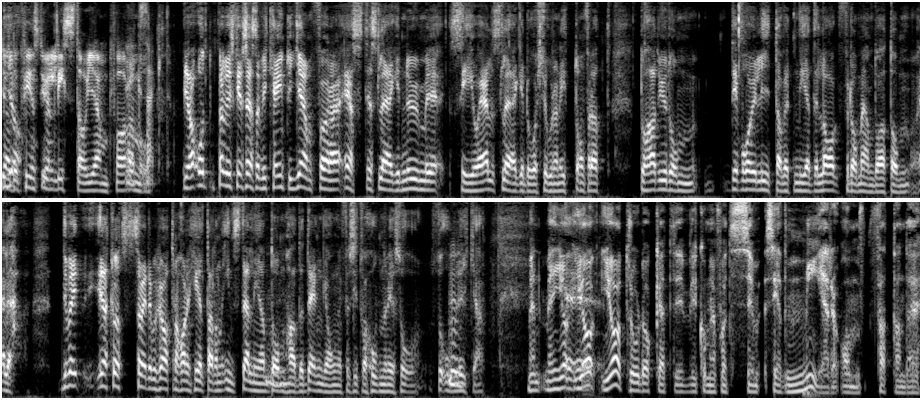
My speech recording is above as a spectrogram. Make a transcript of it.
Ja, då Ja. finns det ju en lista att jämföra mot. Exakt. Ja, och vi ska säga så, vi kan ju inte jämföra SDs läge nu med C och Ls läge då 2019 för att då hade ju de, det var ju lite av ett nederlag för dem ändå att de, eller det var, jag tror att Sverigedemokraterna har en helt annan inställning än de hade den gången för situationen är så, så olika. Men, men jag, jag, jag tror dock att vi kommer att få ett, se, se ett mer omfattande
